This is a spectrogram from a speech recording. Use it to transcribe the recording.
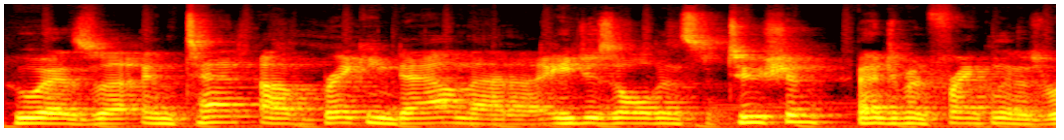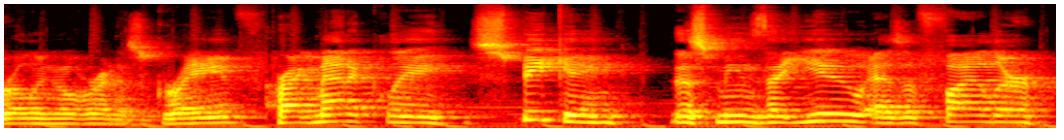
who has uh, intent of breaking down that uh, ages-old institution. Benjamin Franklin is rolling over in his grave. Pragmatically speaking, this means that you, as a filer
